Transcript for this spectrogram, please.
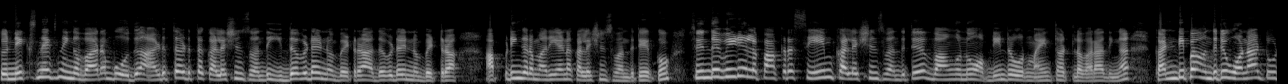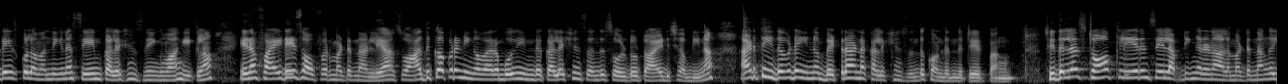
ஸோ நெக்ஸ்ட் நெக்ஸ்ட் நீங்கள் வரும்போது அடுத்தடுத்த கலெக்ஷன்ஸ் வந்து இதை விட இன்னும் பெட்டரா அதை விட இன்னும் பெட்டரா அப்படிங்கிற மாதிரியான கலெக்ஷன்ஸ் வந்துட்டே இருக்கும். ஸோ இந்த வீடியோவில் பார்க்குற சேம் கலெக்ஷன்ஸ் வந்துட்டு வாங்கணும் அப்படின்ற ஒரு மைண்ட் தாட்டில் வராதீங்க. கண்டிப்பாக வந்துட்டு ஒன் ஆர் டூ டேஸ்க்குள்ளே வந்தீங்கன்னா சேம் கலெக்ஷன்ஸ் நீங்கள் வாங்கிக்கலாம். ஏன்னா ஃபைவ் டேஸ் ஆஃபர் மட்டும்தான் இல்லையா? ஸோ அதுக்கப்புறம் நீங்கள் வரும்போது இந்த கலெக்ஷன்ஸ் வந்து சோல்ட் அவுட் ஆயிடுச்சு அப்படின்னா அடுத்து இதை விட இன்னும் பெட்டரான கலெக்ஷன்ஸ் வந்து கொண்டு வந்துட்டே இருப்பாங்க. ஸோ இதெல்லாம் ஸ்டாக் கிளியரன்ஸ் சேல் அப்படிங்கிறனால மட்டும்தாங்க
